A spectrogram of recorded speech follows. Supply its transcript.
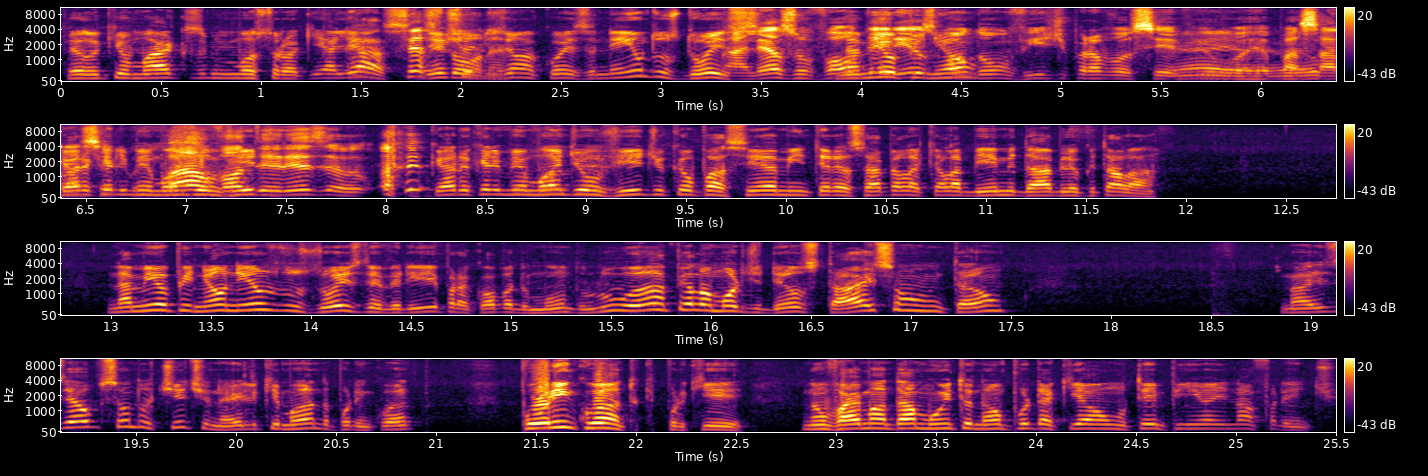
pelo que o Marcos me mostrou aqui. Aliás, Sextou, deixa eu né? dizer uma coisa, nenhum dos dois, Aliás, o Valderez mandou um vídeo pra você, viu? É, Vou repassar eu quero que ele me mande Ah, um o vídeo. Valderez, eu- quero que ele me mande um vídeo que eu passei a me interessar pelaquela BMW que tá lá. Na minha opinião, nenhum dos dois deveria ir para a Copa do Mundo. Luan, pelo amor de Deus, Tyson, então. Mas é a opção do Tite, né? Ele que manda por enquanto. Por enquanto, que- porque não vai mandar muito não por daqui a um tempinho aí na frente.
